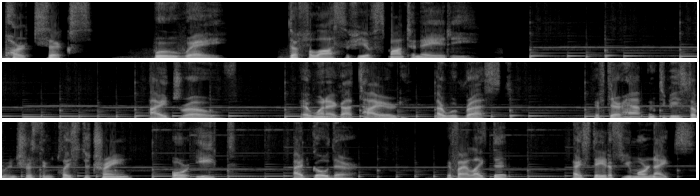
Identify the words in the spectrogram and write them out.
Part 6 Wu Wei The Philosophy of Spontaneity. I drove, and when I got tired, I would rest. If there happened to be some interesting place to train or eat, I'd go there. If I liked it, I stayed a few more nights.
